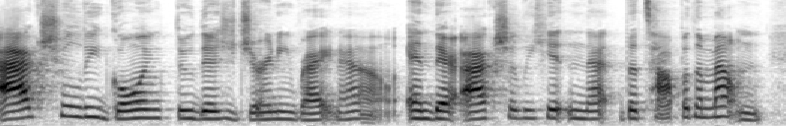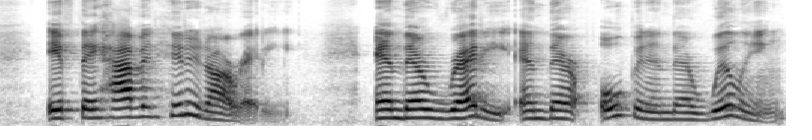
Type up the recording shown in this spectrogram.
actually going through this journey right now and they're actually hitting that the top of the mountain if they haven't hit it already and they're ready and they're open and they're willing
